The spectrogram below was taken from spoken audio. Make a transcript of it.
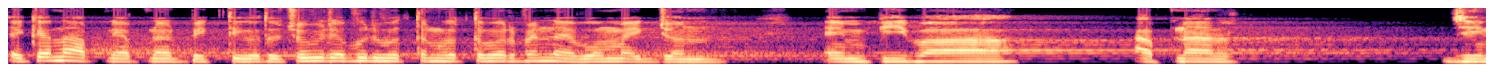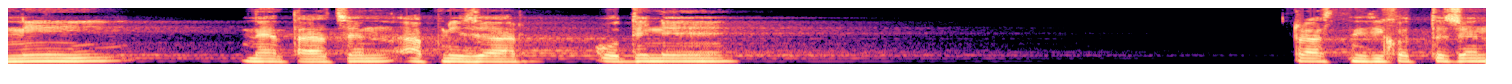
এখানে আপনি আপনার ব্যক্তিগত ছবিটা পরিবর্তন করতে পারবেন এবং একজন এমপি বা আপনার যিনি নেতা আছেন, আপনি যার অধীনে রাজনীতি করতেছেন,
